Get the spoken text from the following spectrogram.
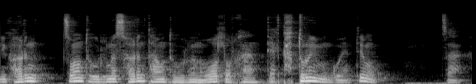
нэг 20 100 төгрөгнөөс 25 төгрөг нь уул уурхаан яг татврын мөнгө байна тийм үү? За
